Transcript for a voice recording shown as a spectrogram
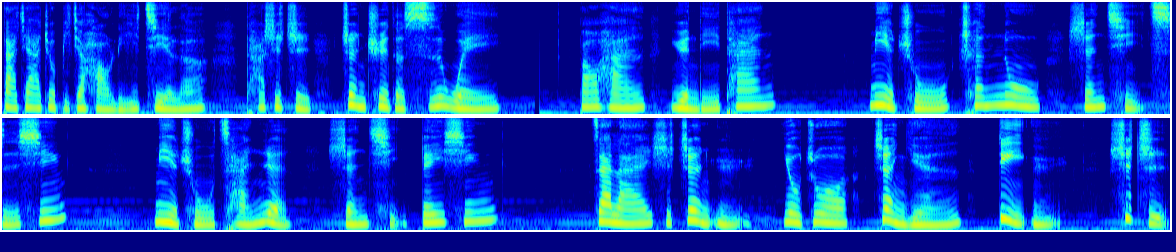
大家就比较好理解了，它是指正确的思维，包含远离贪、灭除嗔怒、升起慈心、灭除残忍。升起悲心，再来是正语，又作正言。谛语是指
